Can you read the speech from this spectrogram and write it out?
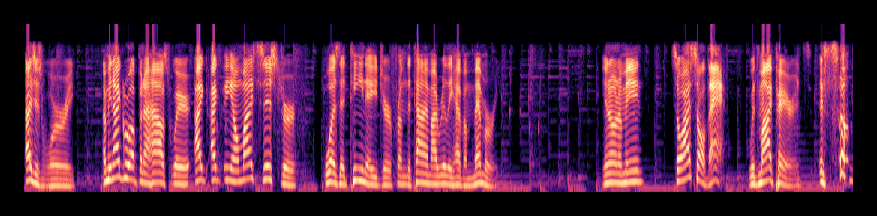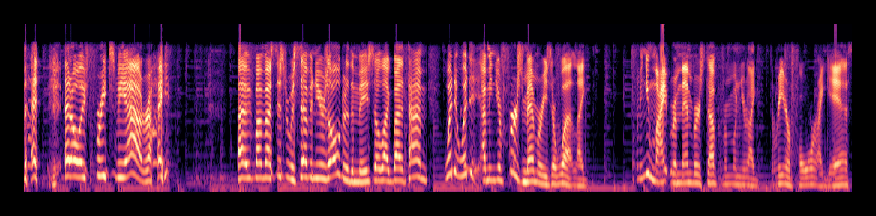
I just worry. I mean, I grew up in a house where, I, I you know, my sister was a teenager from the time I really have a memory. You know what I mean? So I saw that with my parents. And so that that always freaks me out, right? I, my, my sister was seven years older than me, so, like, by the time... When did, when did, I mean, your first memories are what? Like, I mean, you might remember stuff from when you're like three or four, I guess.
